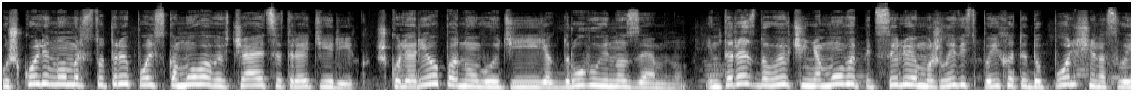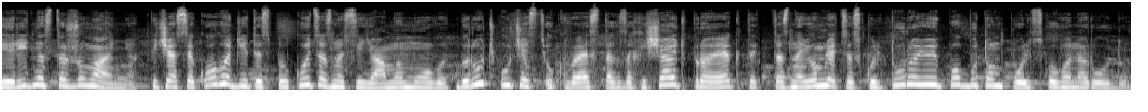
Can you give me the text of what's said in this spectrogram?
У школі номер 103 польська мова вивчається третій рік. Школярі опановують її як другу іноземну. Інтерес до вивчення мови підсилює можливість поїхати до Польщі на своєрідне стажування, під час якого діти спілкуються з носіями мови, беруть участь у квестах, захищають проекти та знайомляться з культурою і побутом польського народу.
